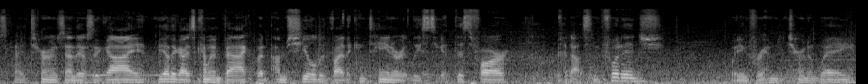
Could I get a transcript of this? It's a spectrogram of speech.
This guy turns now. There's a guy. The other guy's coming back, but I'm shielded by the container at least to get this far. Cut out some footage, waiting for him to turn away.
